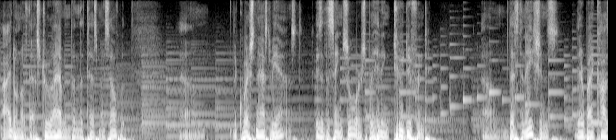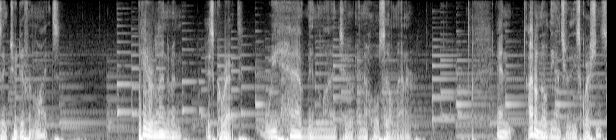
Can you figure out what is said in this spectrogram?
I don't know if that's true. I haven't done the test myself, but um, the question has to be asked is it the same source but hitting two different um, destinations, thereby causing two different lights? Peter Lindemann is correct. We have been lied to in a wholesale manner. And I don't know the answer to these questions.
